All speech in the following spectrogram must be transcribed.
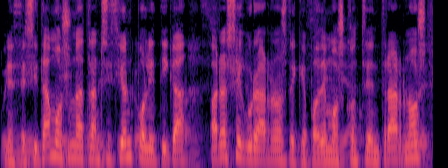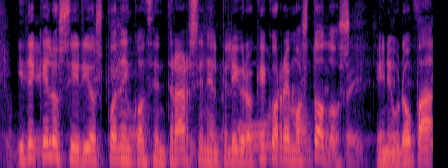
Necesitamos una transición política para asegurarnos de que podemos concentrarnos y de que los sirios pueden concentrarse en el peligro que corremos todos, en Europa,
